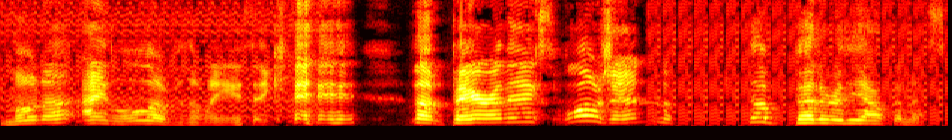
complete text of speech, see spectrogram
Mona, I love the way you think. the bear the explosion! The better the alchemist.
